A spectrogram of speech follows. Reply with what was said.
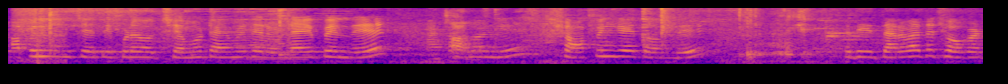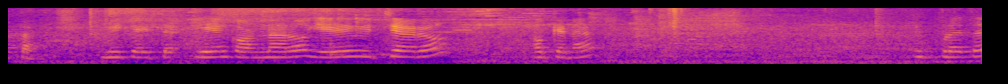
షాపింగ్ నుంచి అయితే ఇప్పుడే వచ్చాము టైం అయితే రెండు అయిపోయింది. చూడండి షాపింగ్ అయితే ఉంది. అది తర్వాత చూపెడతాను. మీకైతే ఏం కొన్నారో ఏమి ఇచ్చారో ఓకేనా? ఇప్పుడైతే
